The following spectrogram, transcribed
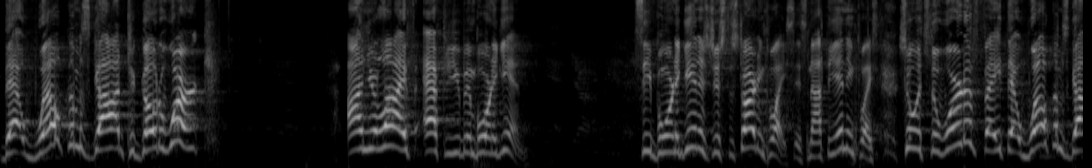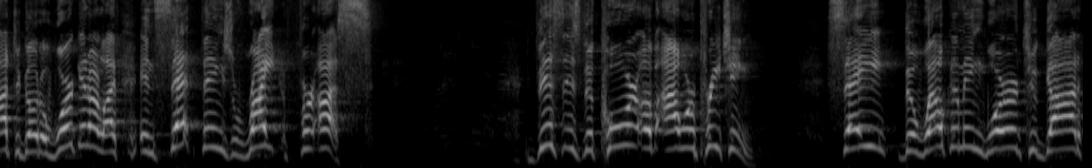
that welcomes God to go to work on your life after you've been born again. See, born again is just the starting place, it's not the ending place. So it's the word of faith that welcomes God to go to work in our life and set things right for us. This is the core of our preaching. Say the welcoming word to God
